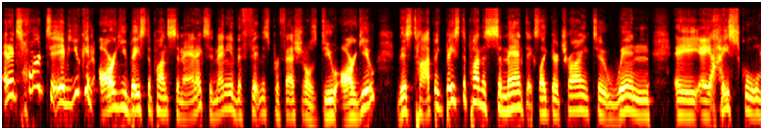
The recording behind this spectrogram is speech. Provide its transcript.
and it's hard to I mean, you can argue based upon semantics and many of the fitness professionals do argue this topic based upon the semantics like they're trying to win a, a high school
